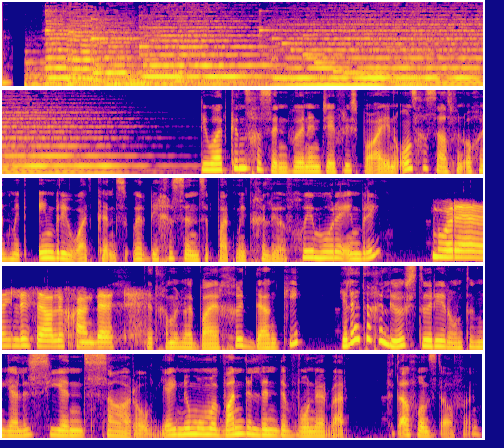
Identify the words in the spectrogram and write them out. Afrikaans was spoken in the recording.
Die Watkins gesin woon in Jeffreys Bay en ons gesels vanoggend met Embry Watkins oor die gesin se pad met geloof. Goeiemôre Embry. Môre Lisel, hoe gaan dit? Dit gaan met my baie goed, dankie. Jy het 'n geloofstorie rondom julle seun Sarel. Jy noem hom 'n wandelende wonderwerk. Vertel ons daarvan.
